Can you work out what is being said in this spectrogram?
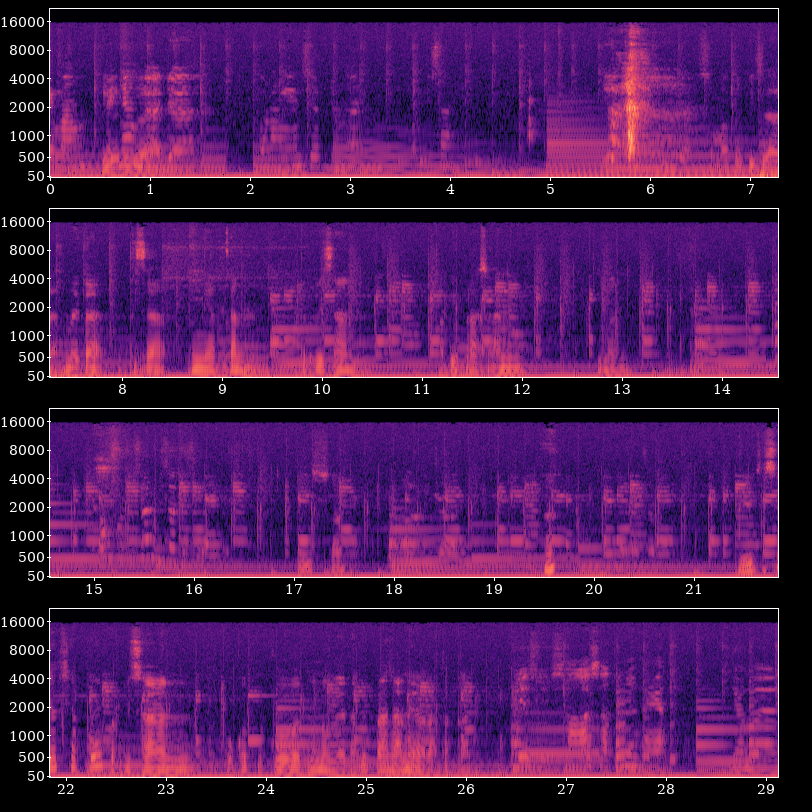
emang kayaknya nggak ada orang yang siap dengan perpisahan ya? Semua tuh bisa mereka bisa menyiapkan perpisahan. Tapi perasaan gimana? Bisa disiapkan bisa? Hah? Gimana caranya? ya siap-siap tuh perpisahan kukut-kukut ngono ya tapi perasaannya ya ora tekan Iya sih, salah satunya kayak zaman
